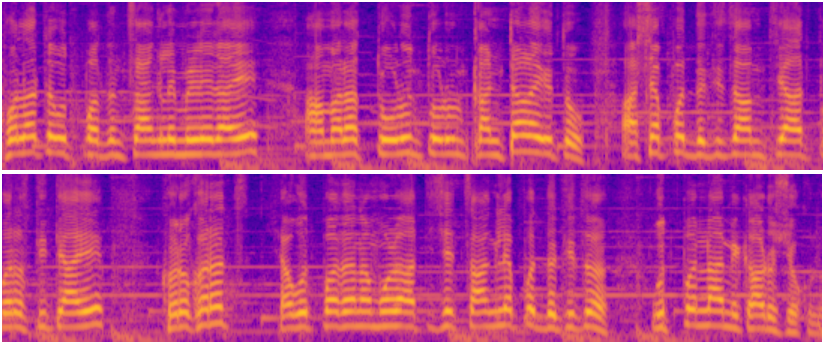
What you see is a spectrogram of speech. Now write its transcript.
फुलाचं उत्पादन चांगलं मिळलेलं आहे. आम्हाला तोडून तोडून कंटाळा येतो. अशा पद्धतीचं आमची आज परिस्थिती आहे. खरोखरच ह्या उत्पादनामुळे अतिशय चांगल्या पद्धतीचं उत्पन्न आम्ही काढू शकलो.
